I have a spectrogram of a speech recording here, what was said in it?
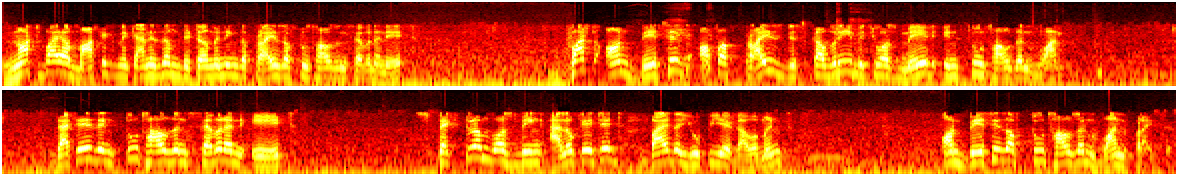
not by a market mechanism determining the price of 2007 and 8, but on basis of a price discovery which was made in 2001. That is, in 2007 and 8, spectrum was being allocated by the UPA government on basis of 2001 prices.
